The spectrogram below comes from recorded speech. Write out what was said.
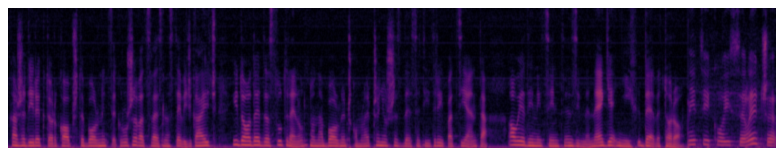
kaže direktorka opšte bolnice Kruševac Vesna Stević-Gajić i dodaje da su trenutno na bolničkom lečenju 63 pacijenta, a u jedinici intenzivne nege njih devetoro. Nici koji se leče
